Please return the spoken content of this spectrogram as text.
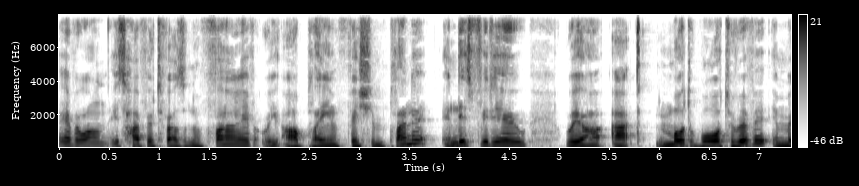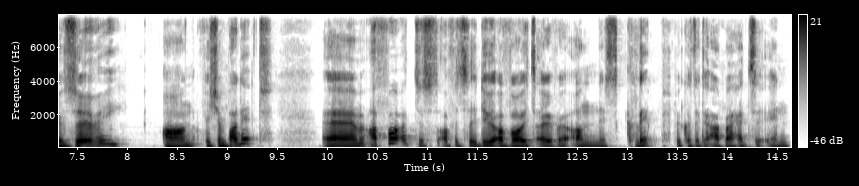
Hey everyone, it's Heifield 2005. We are playing Fishing Planet. In this video, we are at Mudwater River in Missouri on Fishing Planet. Um, I thought I'd just obviously do a voiceover on this clip because I didn't have my headset in.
